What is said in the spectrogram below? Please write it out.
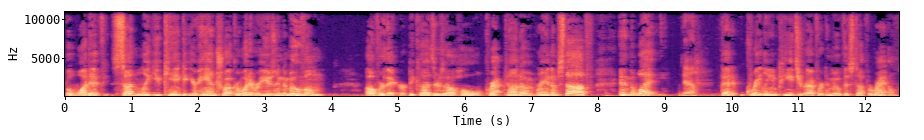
but what if suddenly you can't get your hand truck or whatever you're using to move them over there because there's a whole crap ton of random stuff in the way? Yeah. that greatly impedes your effort to move this stuff around.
